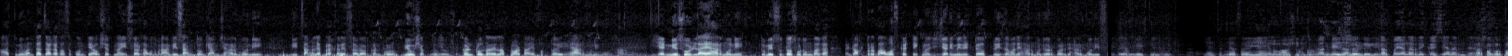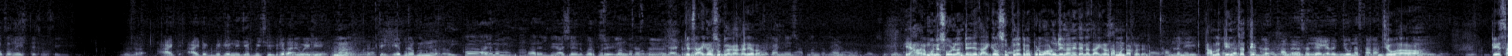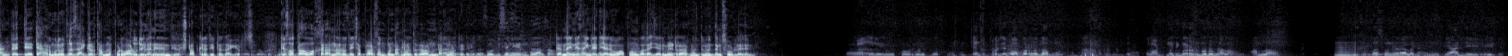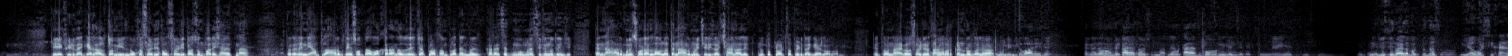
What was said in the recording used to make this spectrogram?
आज तुम्ही म्हणतात जगात असं कोणते औषध नाही सर थांबवतो पण आम्ही सांगतो की आमच्या हार्मोनी चांगल्या प्रकारे सरावर कंट्रोल मिळू शकतो. कंट्रोल झालेला प्लॉट आहे फक्त हे हार्मोनीमुळे हार्मोनी यांनी सोडला आहे हार्मोनी. तुम्ही सुद्धा सोडून बघा. Doctor Bawaskar technology germinate prism आणि हार्मोनीवर भर द्या. हार्मोनी यांचं जे असं हे औषध काही झालं करपा येणार नाही काहीच येणार नाही. करपा गुरपाचं नाही त्याच्यावर काही. आयटेक बी काही जर्मी शिंपले भारी होईल फक्त हे प्रॉब्लेम नाही झाला बाई हा आहे ना मग. मारेल बी असे आहे ना भरपूर ते जागेवर सुकलं का कधी आता. पाणी त्याला. हे. हार्मोनी सोडलं आणि त्यांच्या जागेवर सुकलं. त्यामुळे पुढे वाढू दिला नाही त्यांना जागेवर थांबून टाकलं त्यानं. थांबलं नाही. थांबलं त्यांचं ते थांबलं. थांबलं सध्या याचा जीवनच आला जीव हा. ते सांगतायत ते त्या हार्मोनियम जर जागेवर थांबलं पुढे वाढू दिलं नाही त्यांनी स्टॉप केलं तिथलं जागेवर ते स्वतः वखर आणणार होते त्याच्या प्लॉट संपून टाकणार होते काढून टाकणार होते ते. त्यांना यांनी सांगितलं जर वापरून बघा जर्मिनेटर हार्मोन तुम्ही. त्यांनी सोडलंय त्यांनी. त्यांचं प्रोजेक्ट वापरलं होतं आपण. प्लॉटमध्ये बराच बदल झाला आमला बस होणे राहिलं का? मग ती आली. हे फीडबॅक घ्यायला आलतो मी लोक सडी सडीपासून परेशान आहेत ना. तर त्यांनी आपला हार ते स्वतः वखर आणत होते त्याच्या प्लॉट संपला त्यांना. करायचं मनस्थिती नव्हती त्यांची. त्यांना हार्मोनी सोडायला लावलं त्यांना हार्मोनीचे रिझल्ट छान आलेत. म्हणून तो प्लॉटचा फीडबॅक घ्यायला लावला मी त्यांचं म्हणणं आहे बाबा सडीवर चांगला फार कंट्रोल झाला हार्मोनीने ते भारी ते. सगळेजण म्हणते काळ्याचं औषध मारलेलं काळ्याचं फवारणी राहिलं फक्त तसं. यावर्षी काय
